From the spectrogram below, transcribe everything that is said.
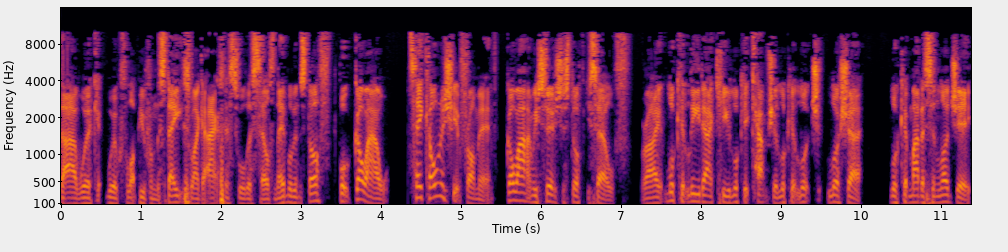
that I work, work with a lot of people from the States, so I get access to all this sales enablement stuff, but go out, take ownership from it. Go out and research the stuff yourself, right? Look at LeadIQ, look at Capture, look at Lusha, look at Madison Logic,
